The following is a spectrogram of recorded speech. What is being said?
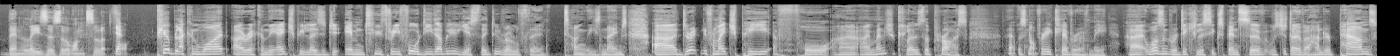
then lasers are the one to look Yep. for. Pure black and white, I reckon. The HP LaserJet M234DW. Yes, they do roll off the tongue, these names. Uh, directly from HP for, uh, I managed to close the price. That was not very clever of me. Uh, it wasn't ridiculously expensive. It was just over £100.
